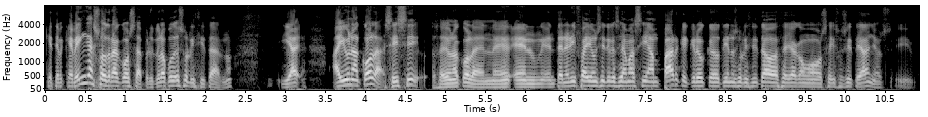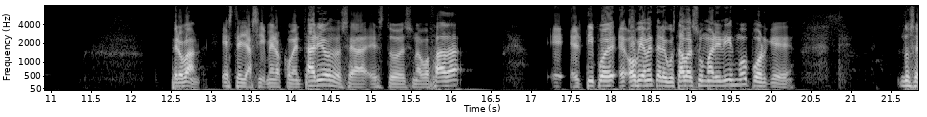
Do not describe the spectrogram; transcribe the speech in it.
que, te, que vengas otra cosa, pero tú la puedes solicitar, ¿no? Y hay, una cola, sí, sí, hay una cola. En, en, Tenerife hay un sitio que se llama Siam Park, que creo que lo tiene solicitado hace ya como seis o siete años. Pero van, este ya sí, menos comentarios, o sea, esto es una gozada. Eh, el tipo, eh, obviamente le gustaba el submarinismo porque, no sé,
